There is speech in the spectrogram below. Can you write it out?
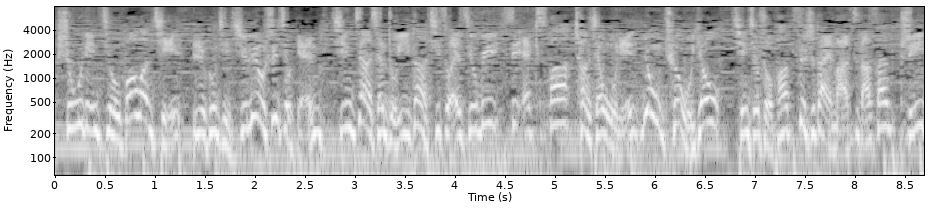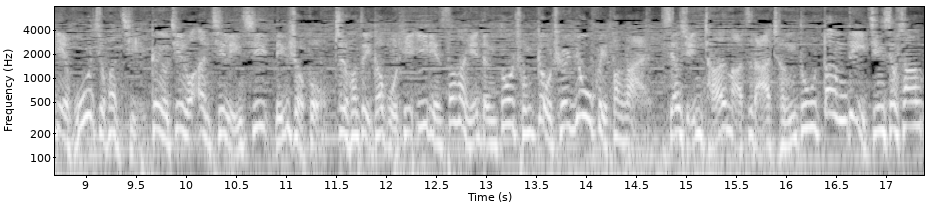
十五点九八万起，日供仅需六十九元。新驾享主义大七座 SUV CX 八，畅享五年用车无忧。全球首发次世代马自达三，十一点五九万起，更有金融按揭零息、零首付、置换最高补贴一点三万元等多重购车优惠方案。详询长安马自达成都当地经销商。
